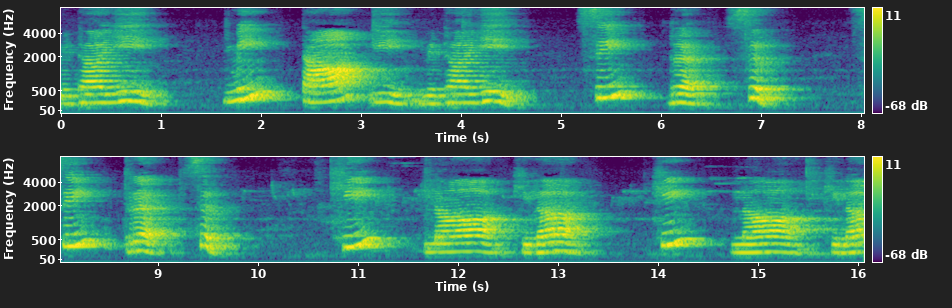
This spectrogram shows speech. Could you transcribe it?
मिठाई मिठाई। सी र सिर सिर खी ला खिला खिला।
